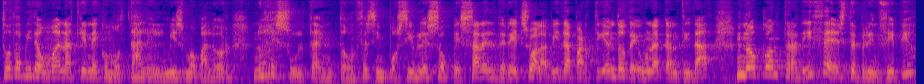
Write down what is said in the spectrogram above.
toda vida humana tiene como tal el mismo valor, ¿no resulta entonces imposible sopesar el derecho a la vida partiendo de una cantidad? ¿No contradice este principio?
